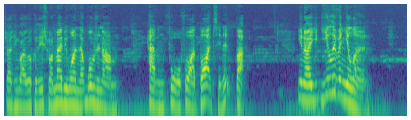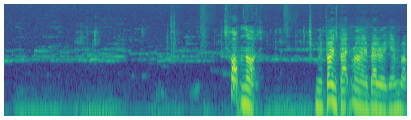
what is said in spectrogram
judging by the look of this one, maybe one that wasn't, um, having four or five bites in it, but, you know, you, live and you learn. Top notch. My phone's about running out of battery again, but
